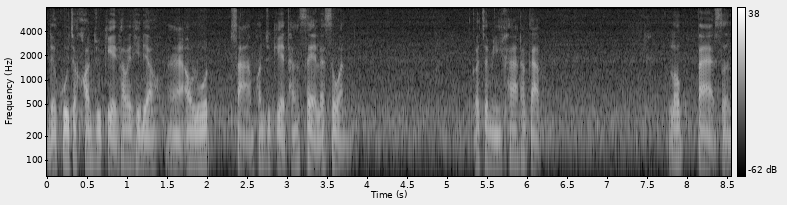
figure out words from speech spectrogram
เดี๋ยวครูจะคอนจูเกตเข้าไปทีเดียวนะเอารูท 3คอนจูเกตทั้งเศษและส่วน ก็จะมีค่าเท่ากับลบ8ส่วน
